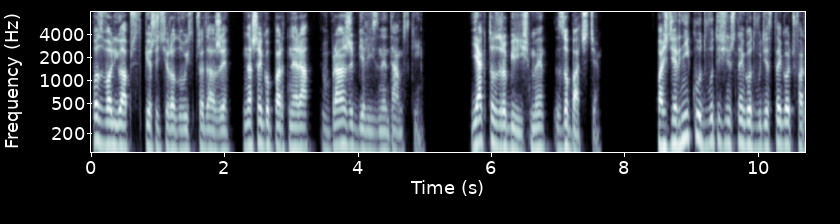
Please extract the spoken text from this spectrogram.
pozwoliła przyspieszyć rozwój sprzedaży naszego partnera w branży bielizny damskiej. Jak to zrobiliśmy? Zobaczcie. W październiku 2024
